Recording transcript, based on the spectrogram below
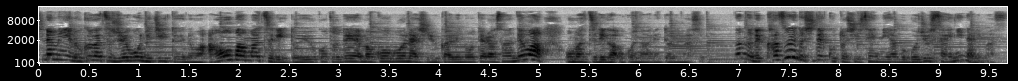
ちなみに6月15日というのは青葉祭りということで、まあ、弘法大師ゆかりのお寺さんではお祭りが行われておりますなので数え年で今年1250歳になります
